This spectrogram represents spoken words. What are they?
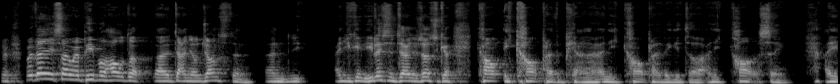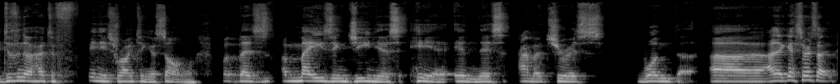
But then it's like when people hold up uh, Daniel Johnston and and you can you listen to Daniel Johnston go can't he can't play the piano and he can't play the guitar and he can't sing and he doesn't know how to finish writing a song. But there's amazing genius here in this amateurish wonder. Uh, and I guess there is that.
